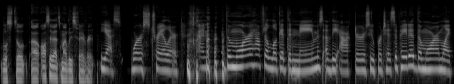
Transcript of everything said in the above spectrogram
will still. Uh, I'll say that's my least favorite. Yes, worst trailer. And the more I have to look at the names of the actors who participated, the more I'm like,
